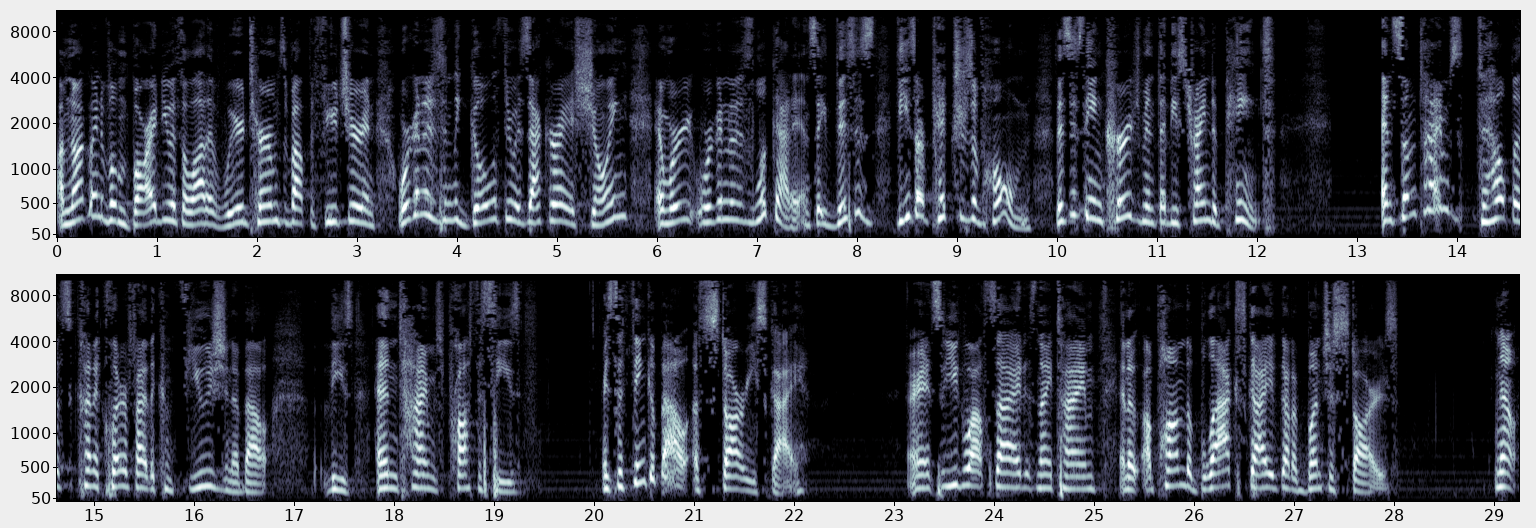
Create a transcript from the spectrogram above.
I'm not going to bombard you with a lot of weird terms about the future. And we're going to simply go through what Zechariah is showing and we're, we're going to just look at it and say, this is, these are pictures of home. This is the encouragement that he's trying to paint. And sometimes to help us kind of clarify the confusion about these end times prophecies is to think about a starry sky. All right, so you go outside, it's nighttime, and upon the black sky, you've got a bunch of stars. Now,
